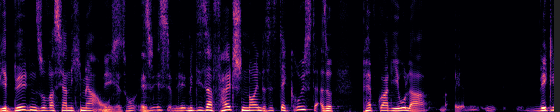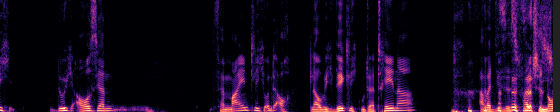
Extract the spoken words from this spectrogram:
Wir bilden sowas ja nicht mehr aus. Nee, so- es ist mit dieser falschen Neun, das ist der größte. Also Pep Guardiola, äh, wirklich durchaus ja ein vermeintlich und auch, glaube ich, wirklich guter Trainer. Aber dieses falsche ist schon-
